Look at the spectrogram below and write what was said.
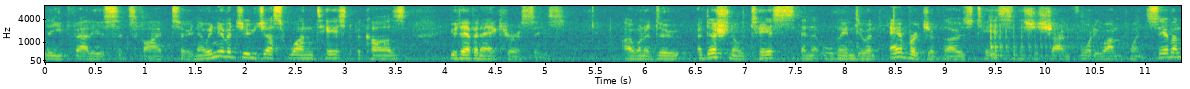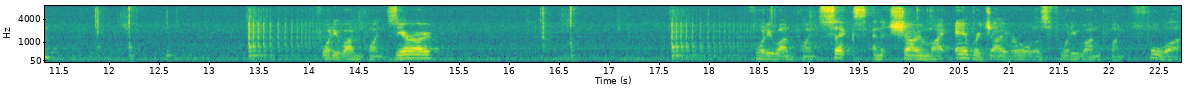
Leeb value 652. Now we never do just one test because you'd have inaccuracies. I want to do additional tests and it will then do an average of those tests. So this is showing 41.7, 41.0, 41.6 and it's showing my average overall is 41.4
